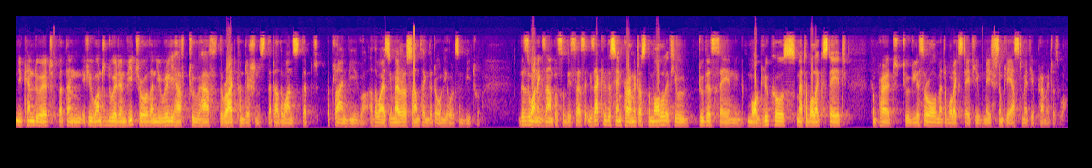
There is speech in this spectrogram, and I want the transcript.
you can do it, but then if you want to do it in vitro, then you really have to have the right conditions that are the ones that apply in vivo. Otherwise, you measure something that only holds in vitro. This is one example. So this has exactly the same parameters, the model. If you do this, say, in more glucose metabolic state, compared to a glycerol metabolic state, you may simply estimate your parameters well.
